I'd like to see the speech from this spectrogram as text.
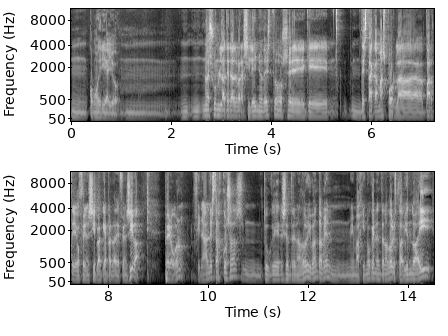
mm, ¿cómo diría yo? Mm, no es un lateral brasileño de estos eh, que destaca más por la parte ofensiva que por la defensiva. Pero bueno, al final estas cosas, mm, tú que eres entrenador, Iván, también me imagino que el entrenador está viendo ahí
